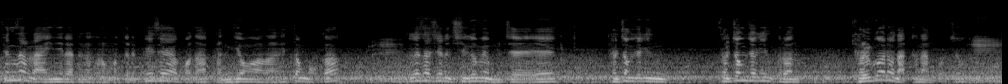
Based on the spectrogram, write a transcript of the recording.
생산 라인이라든가 그런 것들을 폐쇄하거나 변경하거나 했던 거가 네. 그게 사실은 지금의 문제의 결정적인 결정적인 그런 결과로 나타난 거죠. 네.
